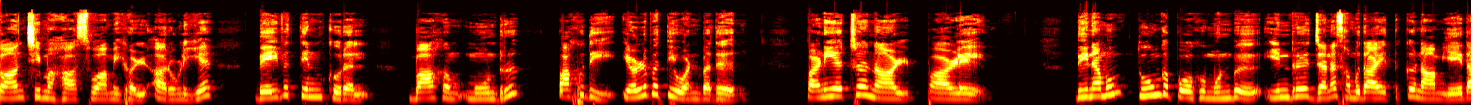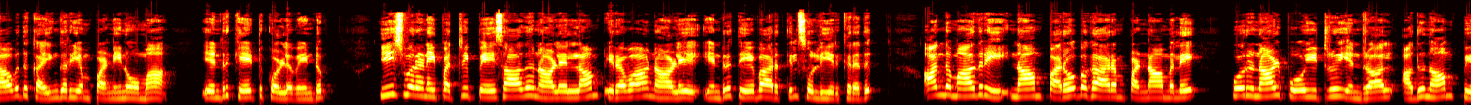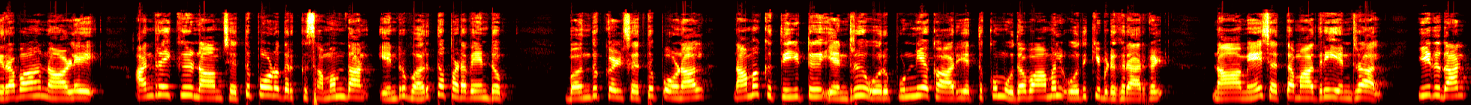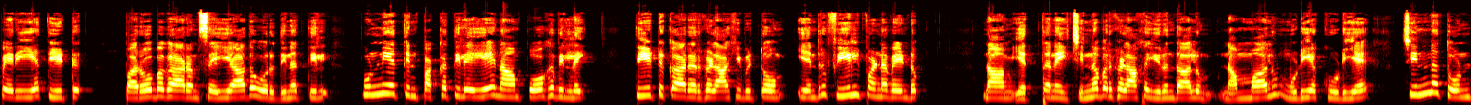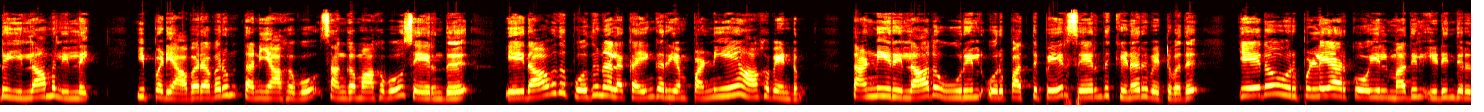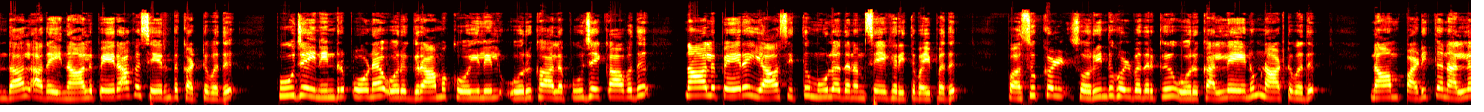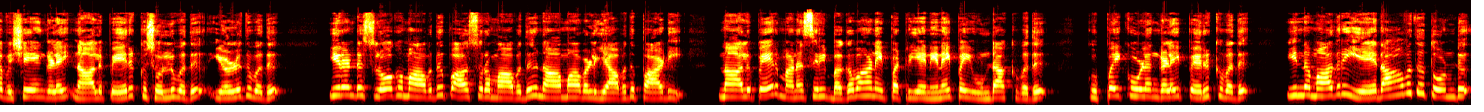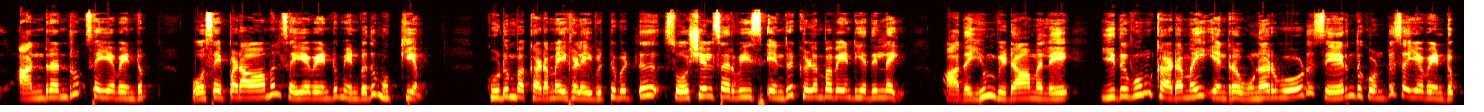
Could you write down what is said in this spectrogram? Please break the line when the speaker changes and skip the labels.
காஞ்சி மகா சுவாமிகள் அருளிய தெய்வத்தின் குரல் பாகம் மூன்று பகுதி எழுபத்தி ஒன்பது பணியற்ற நாள் பாழே. தினமும் தூங்கப் போகும் முன்பு இன்று ஜன சமுதாயத்துக்கு நாம் ஏதாவது கைங்கரியம் பண்ணினோமா என்று கேட்டுக்கொள்ள வேண்டும். ஈஸ்வரனை பற்றி பேசாத நாளெல்லாம் பிறவா நாளே என்று தேவாரத்தில் சொல்லியிருக்கிறது. அந்த மாதிரி நாம் பரோபகாரம் பண்ணாமலே ஒரு நாள் போயிற்று என்றால் அது நாம் பிறவா நாளே. அன்றைக்கு நாம் செத்துப்போனதற்கு சமம்தான் என்று வருத்தப்பட வேண்டும். பந்துக்கள் செத்துப்போனால் நமக்கு தீட்டு என்று ஒரு புண்ணிய காரியத்துக்கும் உதவாமல் ஒதுக்கி விடுகிறார்கள். நாமே செத்த மாதிரி என்றால் இதுதான் பெரிய தீட்டு. பரோபகாரம் செய்யாத ஒரு தினத்தில் புண்ணியத்தின் பக்கத்திலேயே நாம் போகவில்லை. தீட்டுக்காரர்களாகிவிட்டோம் என்று ஃபீல் பண்ண வேண்டும். நாம் எத்தனை சின்னவர்களாக இருந்தாலும் நம்மாலும் முடியக்கூடிய சின்ன தொண்டு இல்லாமல் இல்லை. இப்படி அவரவரும் தனியாகவோ சங்கமாகவோ சேர்ந்து ஏதாவது பொதுநல கைங்கரியம் பண்ணியே ஆக வேண்டும். தண்ணீர் இல்லாத ஊரில் ஒரு பத்து பேர் சேர்ந்து கிணறு வெட்டுவது ஏதோ ஒரு பிள்ளையார் கோயில் மதில் இடிந்திருந்தால் அதை நாலு பேராக சேர்ந்து கட்டுவது பூஜை நின்று போன ஒரு கிராம கோயிலில் ஒரு கால பூஜைக்காவது நாலு பேரை யாசித்து மூலதனம் சேகரித்து வைப்பது பசுக்கள் சொரிந்து கொள்வதற்கு ஒரு கல்லேனும் நாட்டுவது. நாம் படித்த நல்ல விஷயங்களை நாலு பேருக்கு சொல்லுவது எழுதுவது. இரண்டு ஸ்லோகமாவது பாசுரமாவது நாமாவளியாவது பாடி நாலு பேர் மனசில் பகவானை பற்றிய நினைப்பை உண்டாக்குவது குப்பை கூளங்களை பெருக்குவது. இந்த மாதிரி ஏதாவது தொண்டு அன்றன்றும் செய்ய வேண்டும். ஓசைப்படாமல் செய்ய வேண்டும் என்பது முக்கியம். குடும்ப கடமைகளை விட்டுவிட்டு சோஷியல் சர்வீஸ் என்று கிளம்ப வேண்டியதில்லை. அதையும் விடாமலே இதுவும் கடமை என்ற உணர்வோடு சேர்ந்து கொண்டு செய்ய வேண்டும்.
